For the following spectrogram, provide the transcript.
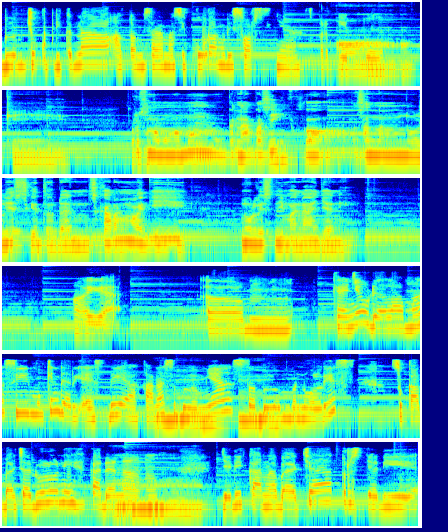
belum cukup dikenal atau misalnya masih kurang resource-nya seperti oh, itu. Oke. Okay. Terus ngomong-ngomong, hmm. kenapa sih kok seneng nulis gitu dan sekarang lagi nulis di mana aja nih? Oh iya, um, kayaknya udah lama sih mungkin dari SD ya karena hmm. sebelumnya sebelum menulis suka baca dulu nih kadang hmm. jadi karena baca terus jadi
